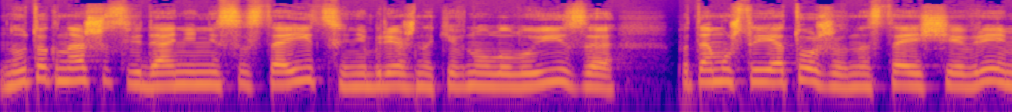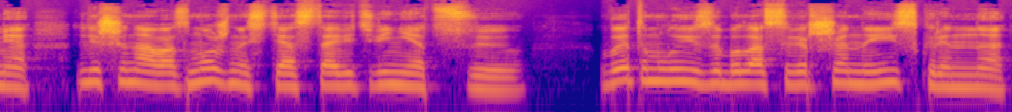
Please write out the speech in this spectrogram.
«Ну так наше свидание не состоится», — небрежно кивнула Луиза, «потому что я тоже в настоящее время лишена возможности оставить Венецию». В этом Луиза была совершенно искренна.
